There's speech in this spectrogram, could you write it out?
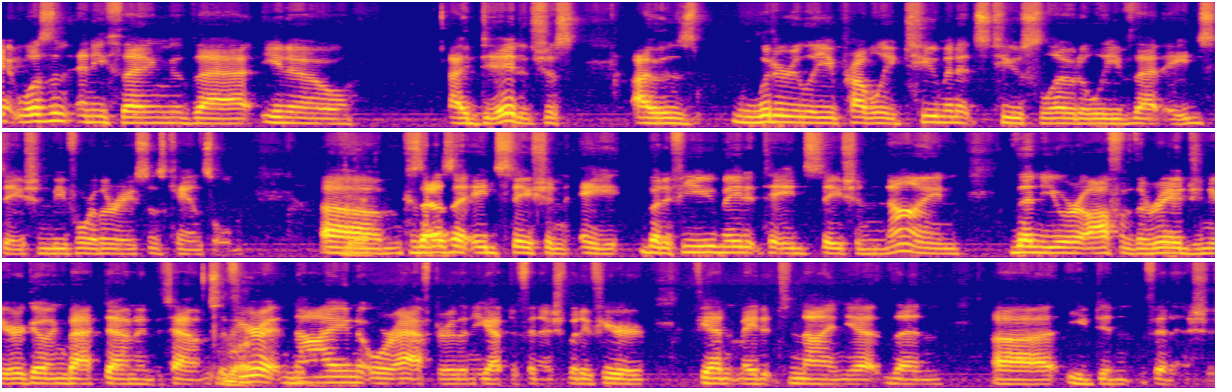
it wasn't anything that you know I did. It's just I was literally probably two minutes too slow to leave that aid station before the race was canceled because um, yeah. I was at aid station eight. But if you made it to aid station nine, then you were off of the ridge and you're going back down into town. So if right. you're at nine or after, then you got to finish. But if you're if you hadn't made it to nine yet, then uh, you didn't finish.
